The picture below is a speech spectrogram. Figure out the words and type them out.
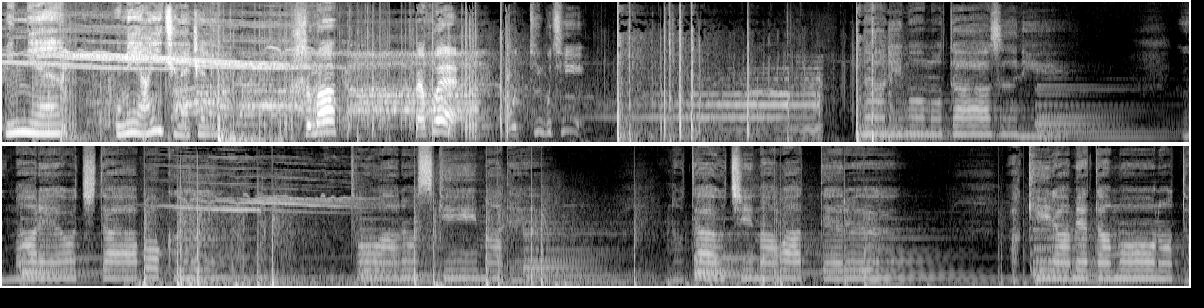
明年我们也要一起来这里。什么？百惠，我听不清。した僕とあの隙間でのたうち回ってる諦めたものと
